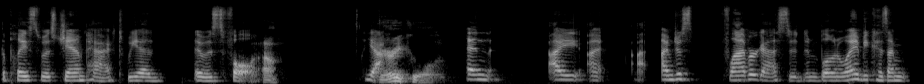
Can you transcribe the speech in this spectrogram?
the place was jam packed. We had, it was full. Wow. Yeah. Very cool. And I, I I'm just flabbergasted and blown away because I'm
